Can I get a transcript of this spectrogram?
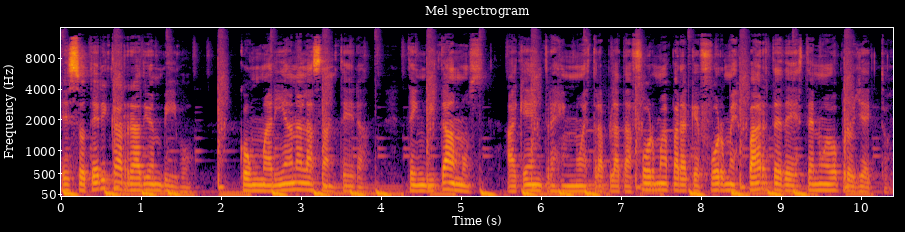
Esotérica Radio en Vivo con Mariana La Santera. Te invitamos a que entres en nuestra plataforma para que formes parte de este nuevo proyecto.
